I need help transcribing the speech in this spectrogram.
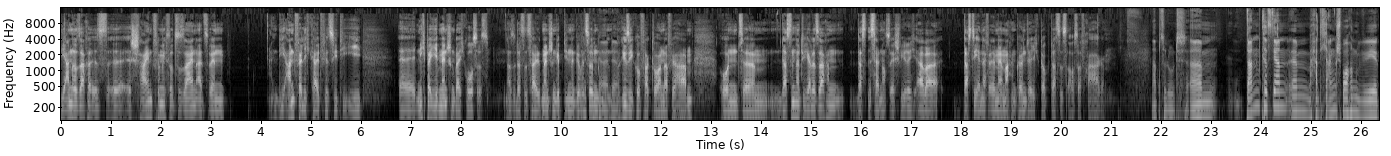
Die andere Sache ist, äh, es scheint für mich so zu sein, als wenn die Anfälligkeit für CTI äh, nicht bei jedem Menschen gleich groß ist. Also dass es halt Menschen gibt, die eine gewisse ja. Risikofaktoren dafür haben. Und ähm, das sind natürlich alle Sachen, das ist halt noch sehr schwierig, aber dass die NFL mehr machen könnte, ich glaube, das ist außer Frage. Absolut. Ähm, dann, Christian, ähm, hatte ich angesprochen, wir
